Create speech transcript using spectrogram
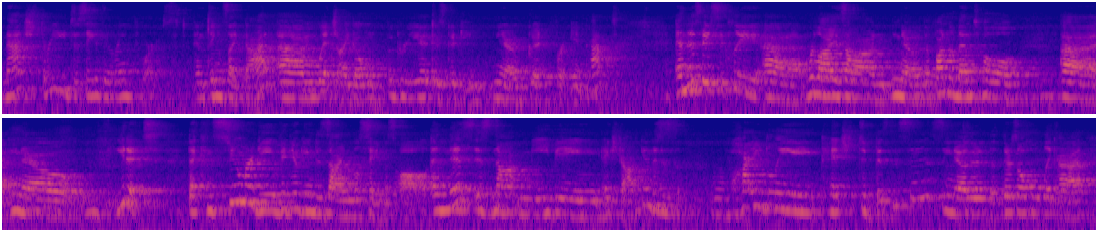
Match 3 to Save the Rainforest and things like that, um, which I don't agree is good, you know, good for impact. And this basically uh, relies on, you know, the fundamental uh, you know, edict that consumer game, video game design will save us all. And this is not me being extravagant. This is widely pitched to businesses. You know, there, there's a whole like a, uh,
